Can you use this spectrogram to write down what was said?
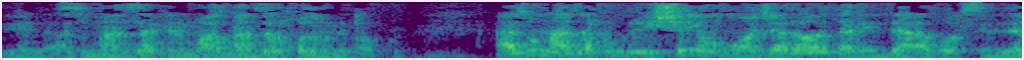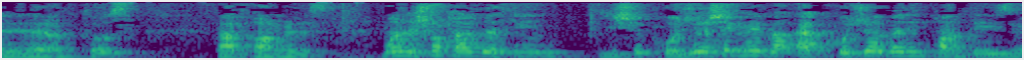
یعنی از اون منظر کنیم ما از منظر خودمون نگاه کنیم. از اون منظر خودمون ریشه اون ماجرا در این دعواست یعنی در این هراکتوس و پارمیدس ما نشون خواهیم داد که این ریشه کجا شکل و از کجا بعد این پانتئیسم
